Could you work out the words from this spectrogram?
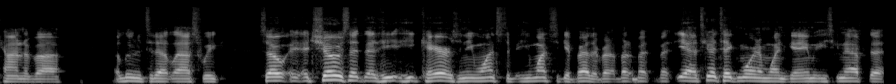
kind of uh, alluded to that last week. So it shows that that he he cares and he wants to he wants to get better. But but but but yeah, it's going to take more than one game. He's going to have to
